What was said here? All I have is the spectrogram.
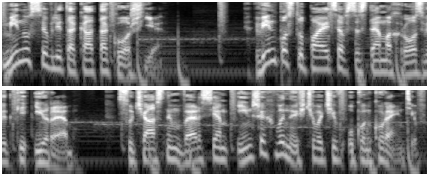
Мінуси в літака також є. Він поступається в системах розвідки і РЕБ, сучасним версіям інших винищувачів у конкурентів.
